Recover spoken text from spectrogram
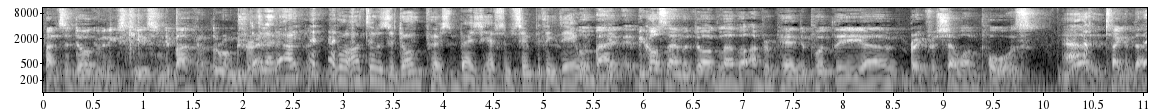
But it's a dog of an excuse and you're barking up the wrong tree. I- well, I thought as a dog person, Baz, you have some sympathy there. Look, with- mate, because I'm a dog lover, I'm prepared to put the uh, breakfast show on pause. Uh, take a day.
